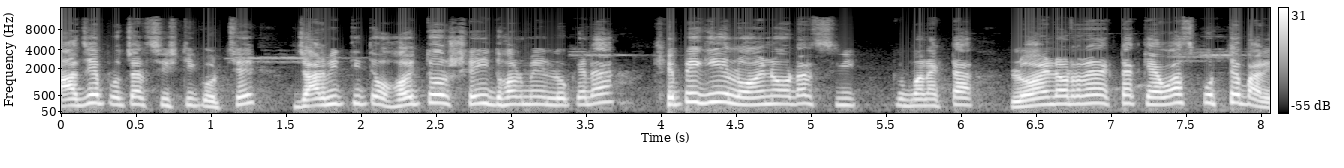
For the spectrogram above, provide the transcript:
বাজে প্রচার সৃষ্টি করছে, যার ভিত্তিতে হয়তো সেই ধর্মের লোকেরা খেপে গিয়ে ল অ্যান্ড অর্ডার মানে একটা ল অ্যান্ড অর্ডারের একটা ক্যাওয়াস করতে পারে,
